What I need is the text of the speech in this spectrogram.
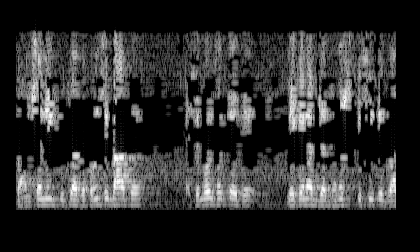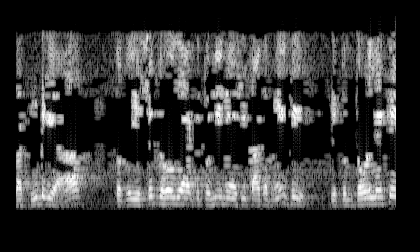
तो हमसे नहीं टूटा तो कौन सी बात है? ऐसे बोल सकते थे। लेकिन अब जब धनुष किसी के द्वारा टूट गया तो, तो ये सिद्ध हो गया कि तुम्ही में ऐसी ताकत नहीं थी कि तुम तोड़ लेते।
